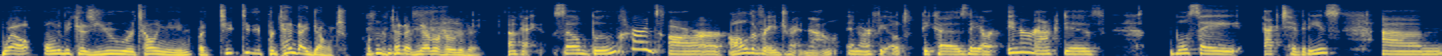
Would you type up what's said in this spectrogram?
Well, only because you were telling me, but t- t- pretend I don't. pretend I've never heard of it. Okay, so boom cards are all the rage right now in our field because they are interactive. We'll say activities. Um,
